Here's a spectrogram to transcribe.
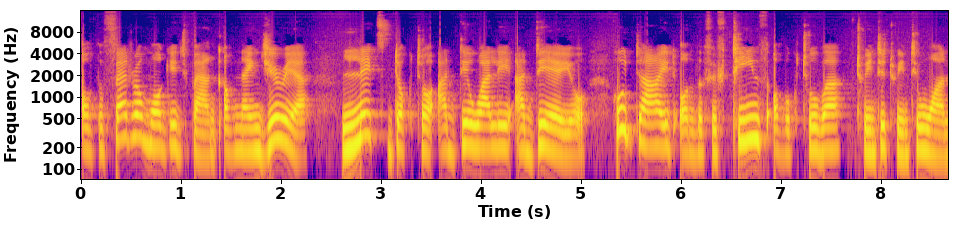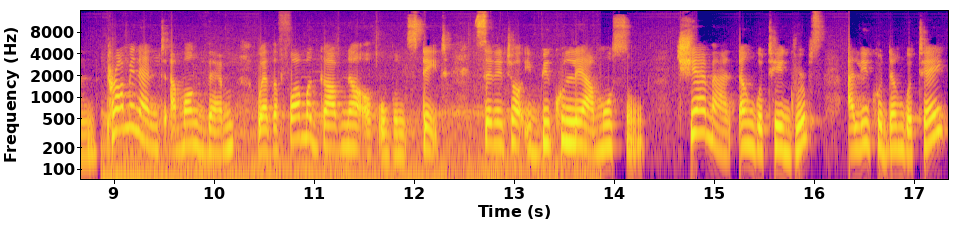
of the Federal Mortgage Bank of Nigeria, late Dr. Adewale Adeyo, who died on the 15th of October 2021. Prominent among them were the former governor of Ogun State, Senator Ibikunle Amosun, chairman Dangote Groups, Aliko Dangote,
